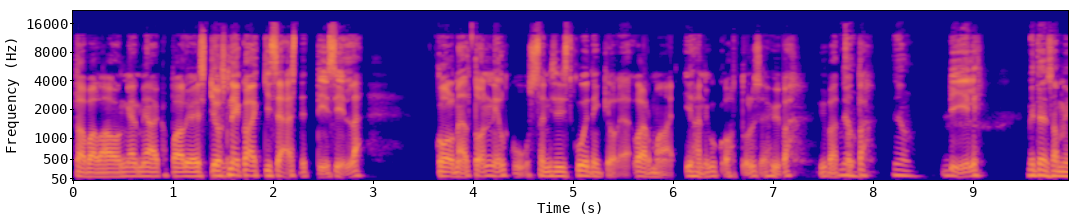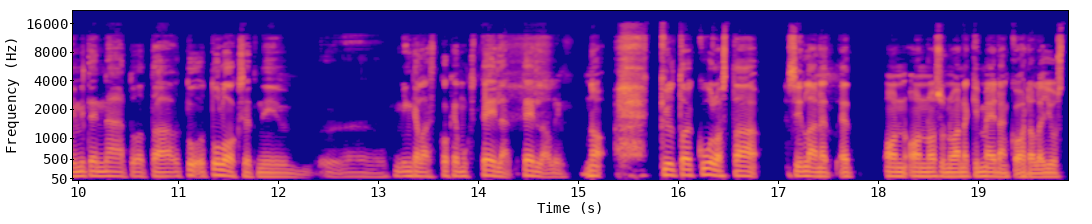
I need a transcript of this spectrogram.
tavallaan ongelmia aika paljon. Ja sit jos ne kaikki säästettiin sillä kolmella tonnilla kuussa, niin se sitten kuitenkin oli varmaan ihan niinku kohtuullisen hyvä, hyvä joo, tota, joo. diili. Miten Sami, miten nämä tuota, tu- tulokset, niin minkälaiset kokemukset teillä, teillä oli? No kyllä toi kuulostaa sillä että, että on, on osunut ainakin meidän kohdalla just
